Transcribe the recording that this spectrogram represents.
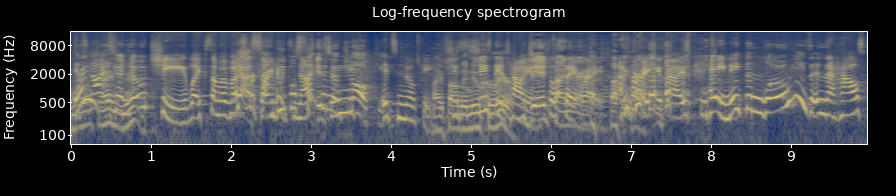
great. not Dang, gnocchi like some of us Yeah, were some trying to. people It's not say it's a gnocchi. gnocchi. It's gnocchi. I found she's, a new she's career. the Italian. You did She'll find say it it right. right. All right, you guys. Hey, Nathan Lowe, he's in the house.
